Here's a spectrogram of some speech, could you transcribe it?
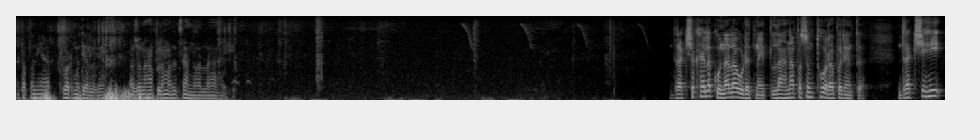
आता आपण या प्लॉटमध्ये आलेलो आहे. अजून हा आपला मला जाणवायला आहे. द्राक्ष खायला कोणाला आवडत नाहीत? लहानापासून थोरापर्यंत. द्राक्ष ही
